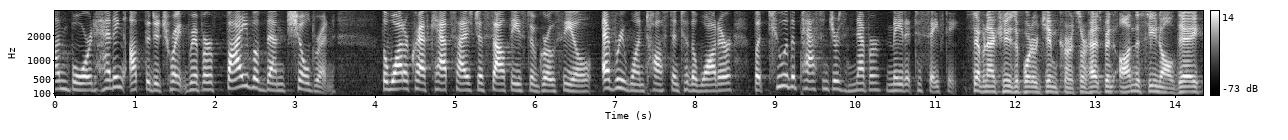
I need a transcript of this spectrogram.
on board heading up the Detroit River, five of them children. The watercraft capsized just southeast of Grosse Ile. Everyone tossed into the water, but two of the passengers never made it to safety. 7 Action News reporter Jim Kiertzner has been on the scene all day.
